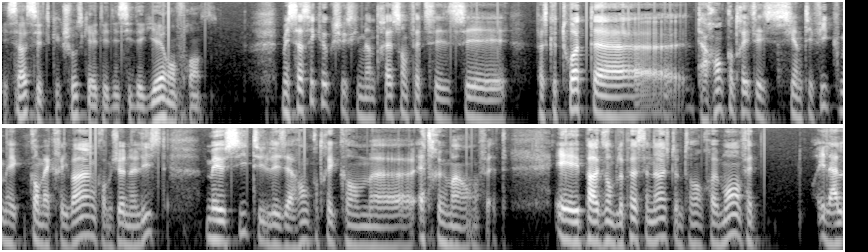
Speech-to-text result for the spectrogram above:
Et ça, c'est quelque chose qui a été décidé hier en France. Mais ça, c'est quelque chose qui m'intéresse en fait. c'est- parce que toi, tu as, rencontré ces scientifiques, mais comme écrivain, comme journaliste, mais aussi tu les as rencontrés comme euh, êtres humains en fait. Et par exemple, le personnage de ton roman, en fait, il a-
